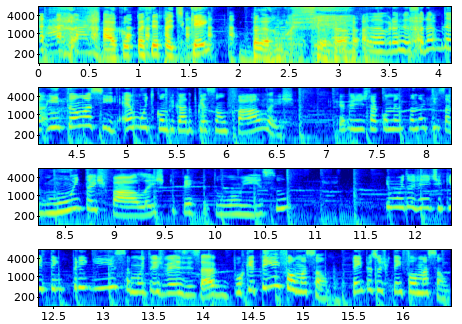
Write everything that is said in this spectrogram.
Ah, tá. A culpa é sempre de quem? Brancos. Uma professora branca. Então, assim, é muito complicado porque são falas que é o que a gente tá comentando aqui, sabe? Muitas falas que perpetuam isso. E muita gente que tem preguiça muitas vezes, sabe? Porque tem informação. Tem pessoas que têm informação.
